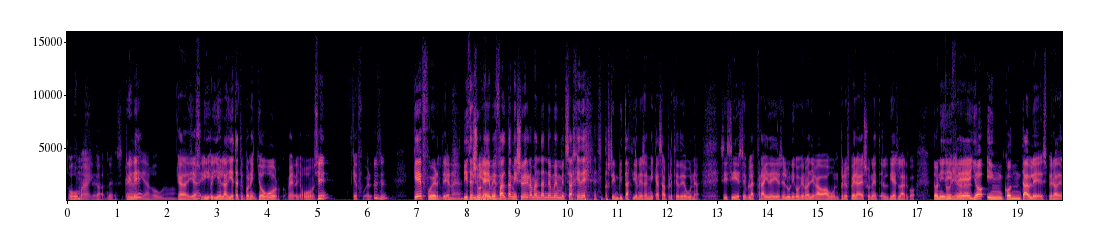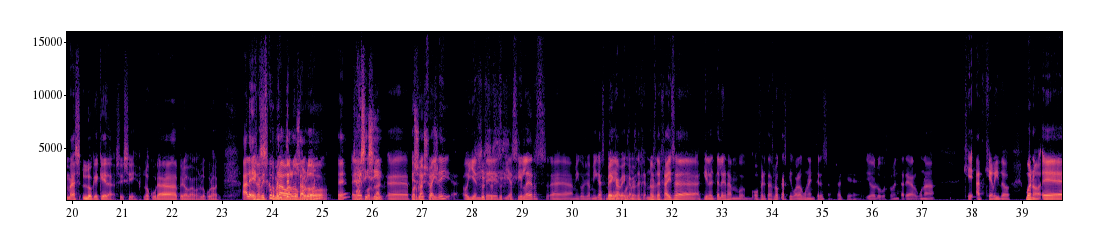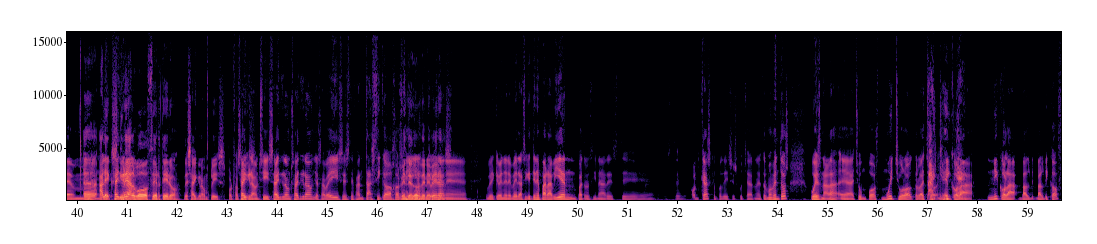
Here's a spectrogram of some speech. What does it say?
Oh my eh, goodness. cada ¿Really? día hago uno. Cada día. Y, y en la dieta te pone yogur, comer yogur. Sí. Qué fuerte. Sí, sí. Qué fuerte. Bien, ¿eh? Dice Sune, bien, me falta mi suegra mandándome un mensaje de dos invitaciones en mi casa al precio de una. Sí, sí, ese Black Friday es el único que no ha llegado aún. Pero espera, eh, Sune, el día es largo. Tony Todo dice, llegará. yo incontables, pero además lo que queda. Sí, sí, locura, pero vamos, locurón. Alex, ¿Os habéis comprado algo. ¿Eh? Eh, ah, sí, por sí. Black, eh, por Eso, Black eso, eso. Friday, oyentes y asilers, eh, amigos y amigas, Venga, eh, venga, pues nos, venga. nos dejáis eh, aquí en el Telegram ofertas locas, que igual alguna interesa. O sea que yo luego os comentaré alguna que he adquirido. Bueno, eh, Eh, Alex, dime Sideground. algo certero de SiteGround, please, por favor. Sideground, sí, Sideground, Sideground, ya sabéis, este fantástico hosting Vendedor de que neveras. tiene- que vende neveras y que tiene para bien patrocinar este, este podcast que podéis escuchar en estos momentos. Pues nada, eh, ha hecho un post muy chulo que lo ha hecho Ay, Nicola, Nicola Bald- Baldikov.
